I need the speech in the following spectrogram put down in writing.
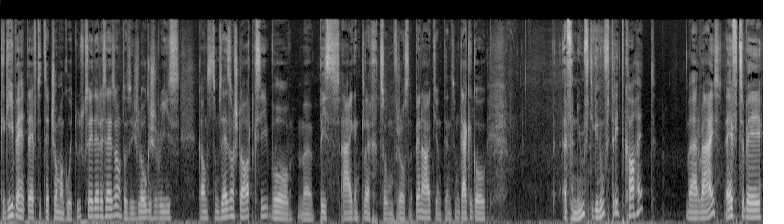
Gegen IBE hat der FCZ schon mal gut ausgesehen in dieser Saison. Das ist logischerweise ganz zum Saisonstart gewesen, wo man bis eigentlich zum verschossenen Penalty und dann zum Gegengoal einen vernünftigen Auftritt gehabt hat. Wer weiß. Der FCB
